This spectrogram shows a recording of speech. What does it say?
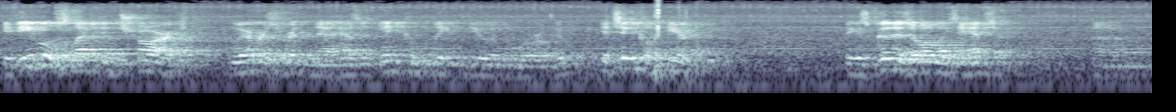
If evil is left in charge, whoever's written that has an incomplete view of the world. It's incoherent because good is always answered. Um,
